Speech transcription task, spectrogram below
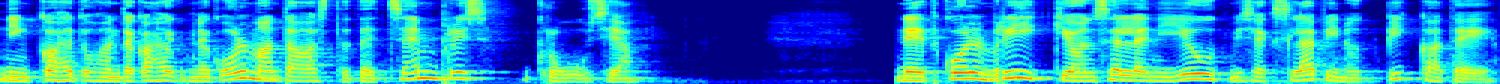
ning kahe tuhande kahekümne kolmanda aasta detsembris Gruusia. Need kolm riiki on selleni jõudmiseks läbinud pika tee.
